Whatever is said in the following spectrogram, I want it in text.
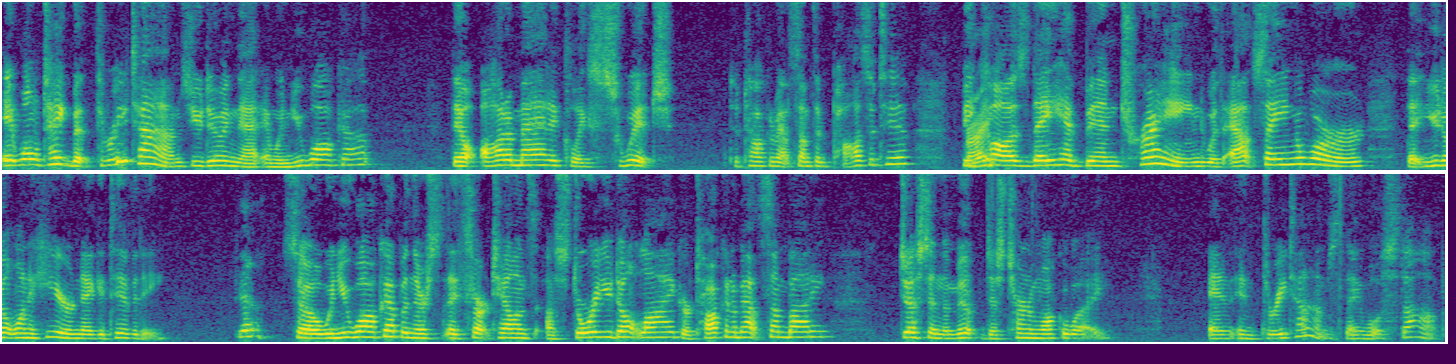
It won't take but three times you doing that, and when you walk up, they'll automatically switch to talking about something positive Right. because they have been trained without saying a word that you don't want to hear negativity. yeah. So when you walk up and they start telling a story you don't like or talking about somebody, just in the middle, just turn and walk away. And in three times they will stop.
